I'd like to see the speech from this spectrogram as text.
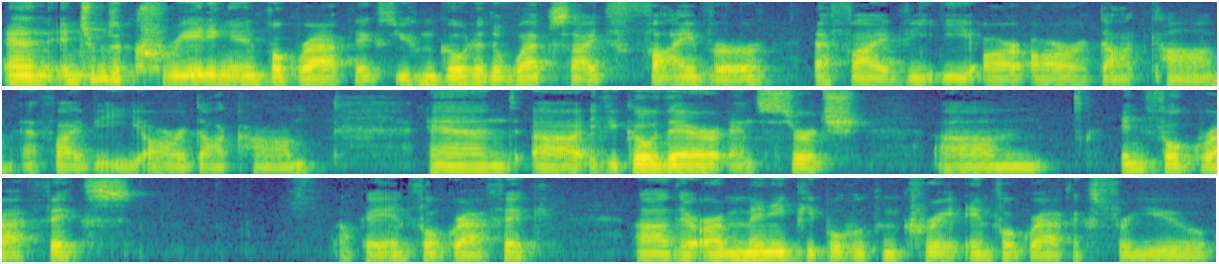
And in terms of creating infographics, you can go to the website Fiverr, F-I-V-E-R-R dot com, F-I-V-E-R dot com. And uh, if you go there and search um, infographics, okay, infographic, uh, there are many people who can create infographics for you.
